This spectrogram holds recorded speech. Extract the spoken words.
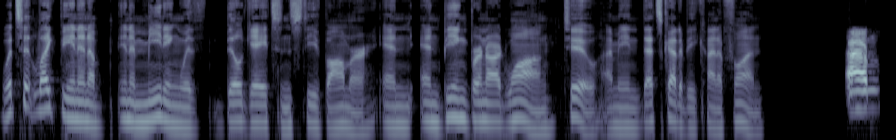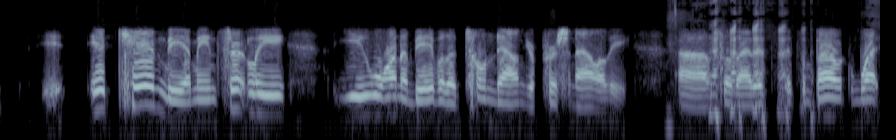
What's it like being in a in a meeting with Bill Gates and Steve Ballmer and and being Bernard Wong too? I mean, that's got to be kind of fun. Um, it, it can be. I mean, certainly you want to be able to tone down your personality. uh, so that it's it's about what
